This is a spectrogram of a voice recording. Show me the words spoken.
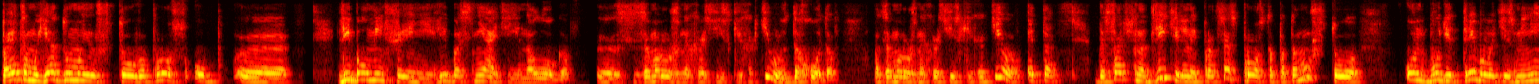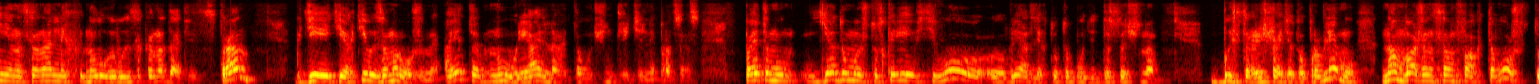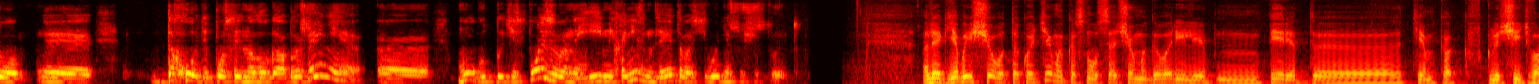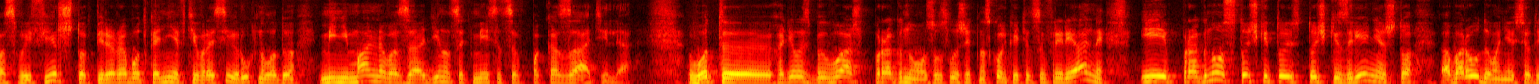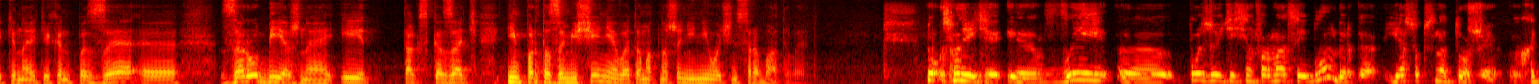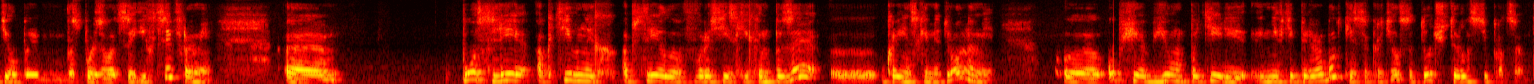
Поэтому я думаю, что вопрос об э, либо уменьшении, либо снятии налогов э, с замороженных российских активов, с доходов от замороженных российских активов, это достаточно длительный процесс просто потому, что он будет требовать изменения национальных налоговых законодательств стран, где эти активы заморожены. А это, ну, реально, это очень длительный процесс. Поэтому я думаю, что, скорее всего, э, вряд ли кто-то будет достаточно быстро решать эту проблему. Нам важен сам факт того, что э, доходы после налогообложения э, могут быть использованы, и механизм для этого сегодня существует. Олег, я бы еще вот такой темы коснулся, о чем мы говорили перед э, тем, как включить вас в эфир, что переработка нефти в России рухнула до минимального за 11 месяцев показателя. Вот э, хотелось бы ваш прогноз услышать, насколько эти цифры реальны, и прогноз с точки, то есть, точки зрения, что оборудование все-таки на этих НПЗ э, зарубежное и, так сказать, импортозамещение в этом отношении не очень срабатывает. Ну, смотрите, э, вы э, пользуетесь информацией Блумберга. Я, собственно, тоже хотел бы воспользоваться их цифрами. Э, После активных обстрелов российских НПЗ украинскими дронами общий объем потери нефтепереработки сократился до 14%.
